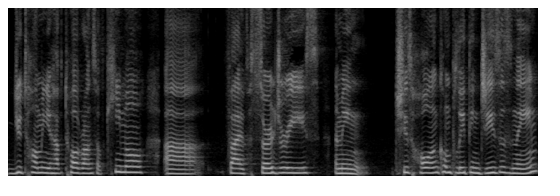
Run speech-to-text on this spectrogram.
you told me you have 12 rounds of chemo, uh, five surgeries. I mean, she's whole and complete in Jesus' name.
